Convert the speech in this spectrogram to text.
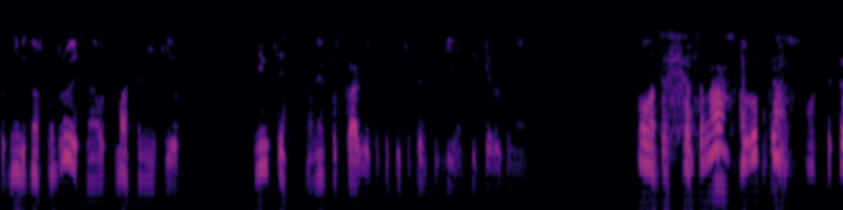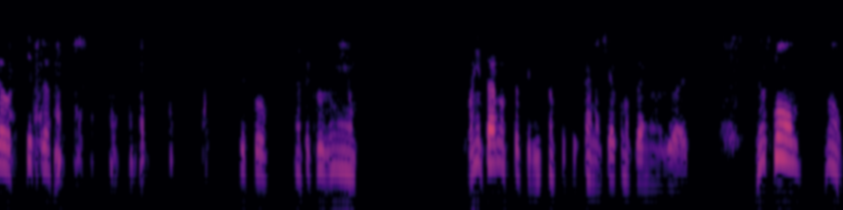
Одні відносно других, на от масляні ті от плівці, вони проскальзують. Такий то принцип дії, наскільки я розумію. От, а сама коробка от така от хитра. Типу, я так розумію, планетарно-сателітна система, чи як воно правильно називається. Одним словом, ну,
